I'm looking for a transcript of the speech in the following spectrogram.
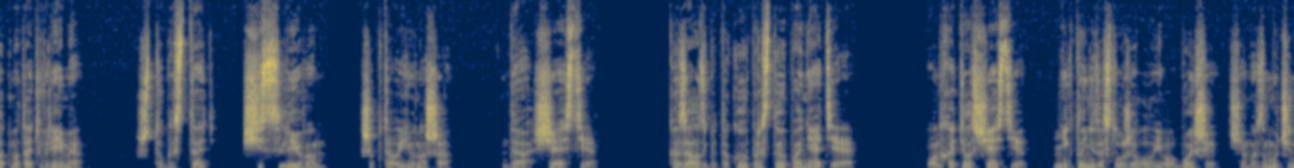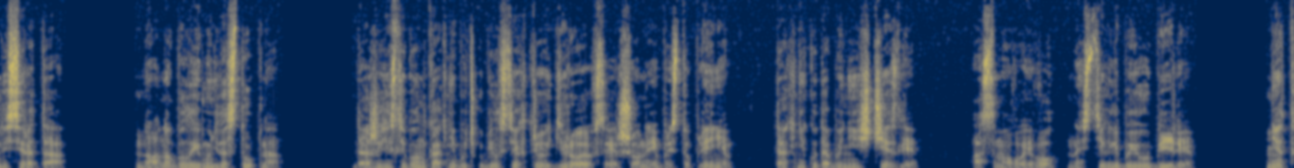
отмотать время, чтобы стать счастливым, шептал юноша. Да, счастье. Казалось бы, такое простое понятие. Он хотел счастья, никто не заслуживал его больше, чем измученный сирота. Но оно было ему недоступно. Даже если бы он как-нибудь убил всех трех героев, совершенные им преступлением, так никуда бы не исчезли, а самого его настигли бы и убили. Нет,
